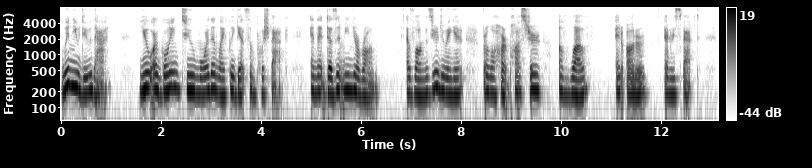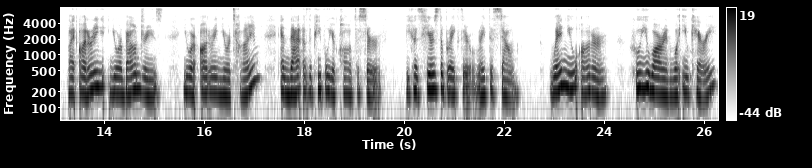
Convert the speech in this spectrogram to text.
When you do that, you are going to more than likely get some pushback. And that doesn't mean you're wrong, as long as you're doing it from a heart posture of love and honor and respect. By honoring your boundaries, you are honoring your time and that of the people you're called to serve. Because here's the breakthrough write this down. When you honor who you are and what you carry,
